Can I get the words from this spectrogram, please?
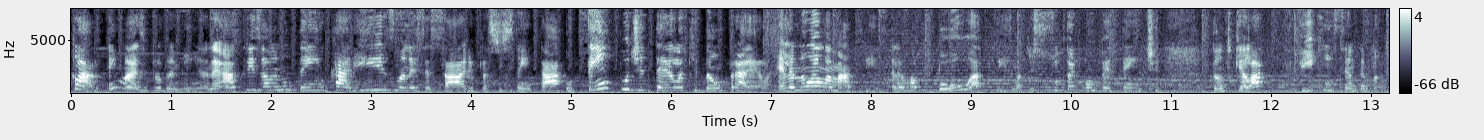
Claro, tem mais um probleminha, né? A atriz ela não tem o carisma necessário pra sustentar o tempo de tela que dão pra ela. Ela não é uma má atriz, ela é uma boa atriz, uma atriz super competente, tanto que ela fica em cena o tempo todo.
